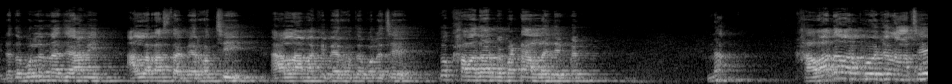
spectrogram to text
এটা তো বললেন না যে আমি আল্লাহর রাস্তায় বের হচ্ছি, আর আল্লাহ আমাকে বের হতে বলেছে। তো খাওয়া দাওয়ার ব্যাপারটা আল্লাহ দেখবেন। না খাওয়া দাওয়ার প্রয়োজন আছে,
